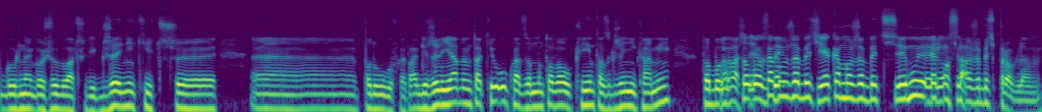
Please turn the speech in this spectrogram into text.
górnego źródła, czyli grzejniki czy e, podłogówkę. Tak? Jeżeli ja bym taki układ zamontował u klienta z grzejnikami, to bo No właśnie, to jaka może być, jaka może być, termostat. może być problem?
